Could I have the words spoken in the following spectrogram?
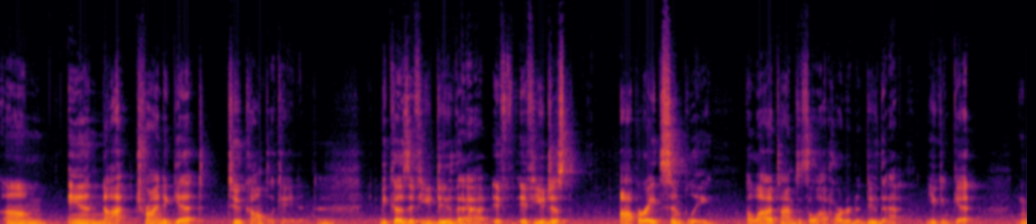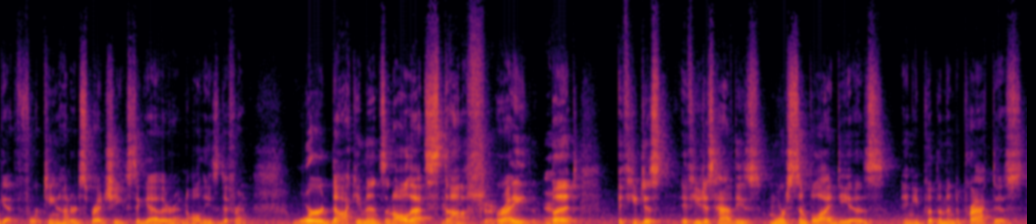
um, and not trying to get too complicated. Because if you do that, if if you just operate simply, a lot of times it's a lot harder to do that. You can get you can get 1400 spreadsheets together and all these different word documents and all that stuff, Sure. right? But if you just if you just have these more simple ideas and you put them into practice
